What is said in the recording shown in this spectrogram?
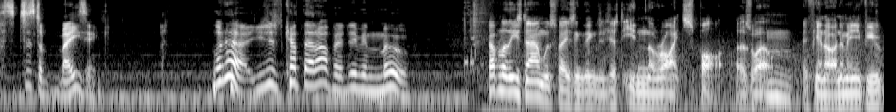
It's just amazing. Look at that. You just cut that off and it didn't even move. a couple of these downwards facing things are just in the right spot as well. Hmm. If you know what I mean. If you,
